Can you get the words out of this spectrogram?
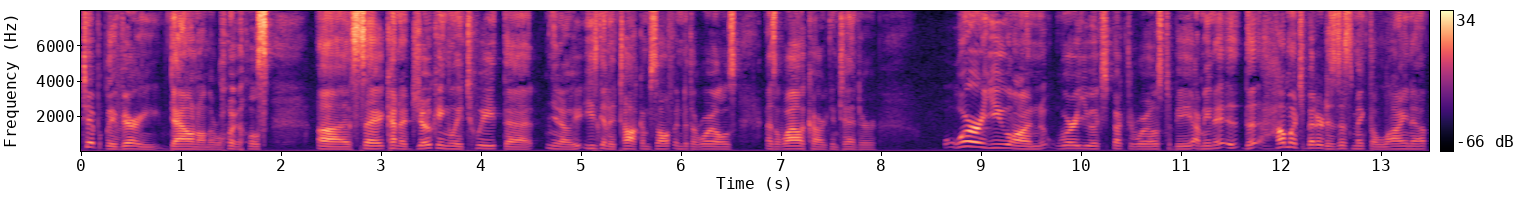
typically very down on the Royals, uh, say kind of jokingly tweet that you know he's going to talk himself into the Royals as a wild card contender. Where are you on where you expect the Royals to be? I mean, it, the, how much better does this make the lineup?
